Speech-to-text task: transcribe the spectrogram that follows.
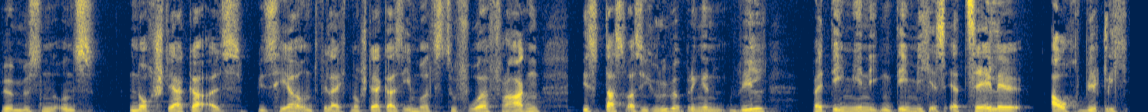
wir müssen uns noch stärker als bisher und vielleicht noch stärker als jemals zuvor fragen, ist das, was ich rüberbringen will, bei demjenigen, dem ich es erzähle, auch wirklich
